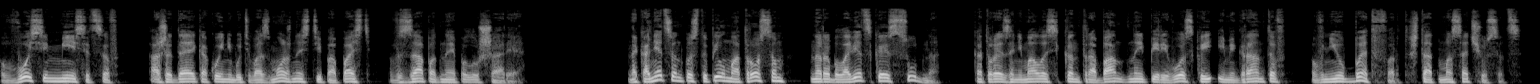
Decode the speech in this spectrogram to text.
восемь месяцев, ожидая какой-нибудь возможности попасть в западное полушарие. Наконец он поступил матросом на рыболовецкое судно, которое занималось контрабандной перевозкой иммигрантов в Нью-Бетфорд, штат Массачусетс.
